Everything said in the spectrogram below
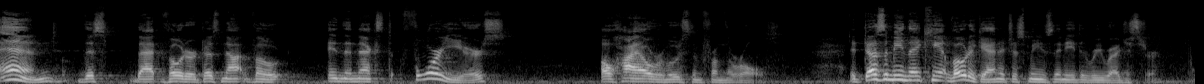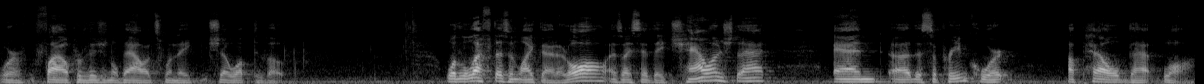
and this, that voter does not vote in the next four years, Ohio removes them from the rolls. It doesn't mean they can't vote again, it just means they need to re register or file provisional ballots when they show up to vote. Well, the left doesn't like that at all. As I said, they challenged that, and uh, the Supreme Court upheld that law.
